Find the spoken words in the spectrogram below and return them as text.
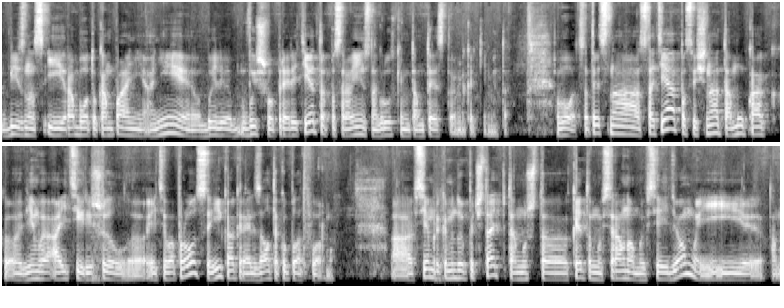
бизнес и работу компании, они были высшего приоритета по сравнению сравнению с нагрузками там тестовыми какими-то. Вот. Соответственно, статья посвящена тому, как э, VMware IT решил э, эти вопросы и как реализовал такую платформу. А, всем рекомендую почитать, потому что к этому все равно мы все идем, и там,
